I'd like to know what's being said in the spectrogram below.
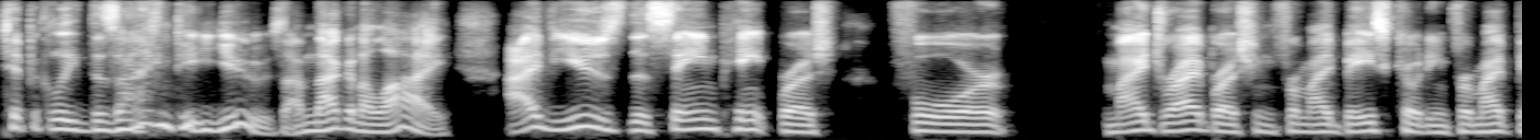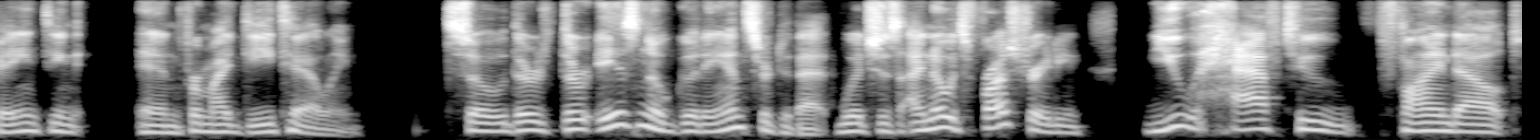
typically designed to use. I'm not going to lie. I've used the same paintbrush for my dry brushing, for my base coating, for my painting, and for my detailing. So there's there is no good answer to that, which is I know it's frustrating. You have to find out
